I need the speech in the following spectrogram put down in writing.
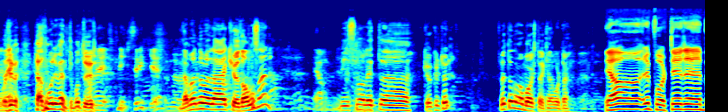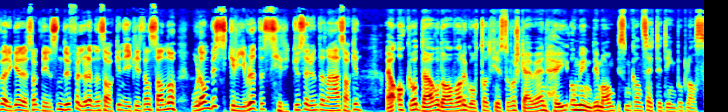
må du, ja, nå må du vente på tur. Knipser ikke. Nei, men det er kødannelse her. Vis nå litt uh, køkultur. Flytt deg nå bak streken der borte. Ja, reporter eh, Børge Røsok Nilsen, du følger denne saken i Kristiansand. og Hvordan beskriver du dette sirkuset rundt denne her saken? Ja, Akkurat der og da var det godt at Kristoffer Schou er en høy og myndig mann som kan sette ting på plass.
